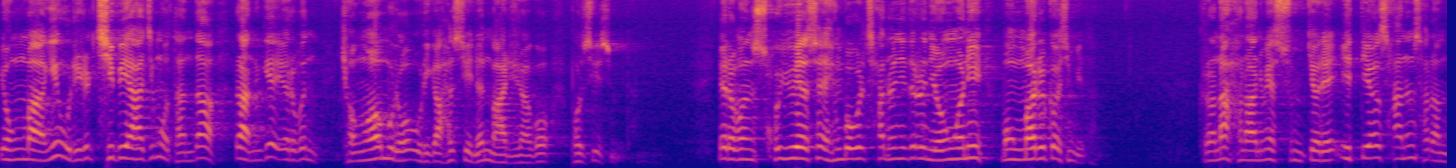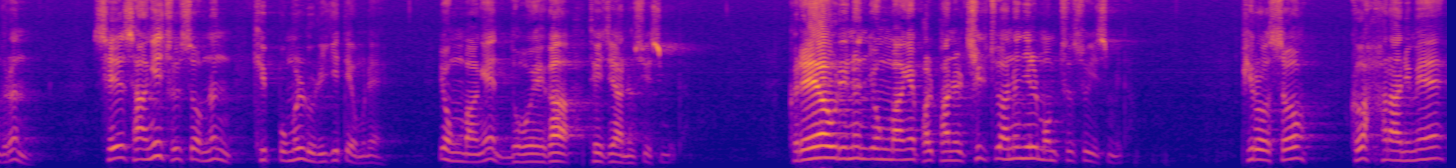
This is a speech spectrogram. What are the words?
욕망이 우리를 지배하지 못한다라는 게 여러분 경험으로 우리가 할 수 있는 말이라고 볼 수 있습니다. 여러분 소유에서 행복을 찾는 이들은 영원히 목마를 것입니다. 그러나 하나님의 숨결에 잇대어 사는 사람들은 세상이 줄 수 없는 기쁨을 누리기 때문에 욕망의 노예가 되지 않을 수 있습니다. 그래야 우리는 욕망의 벌판을 질주하는 일 멈출 수 있습니다. 비로소 그 하나님의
